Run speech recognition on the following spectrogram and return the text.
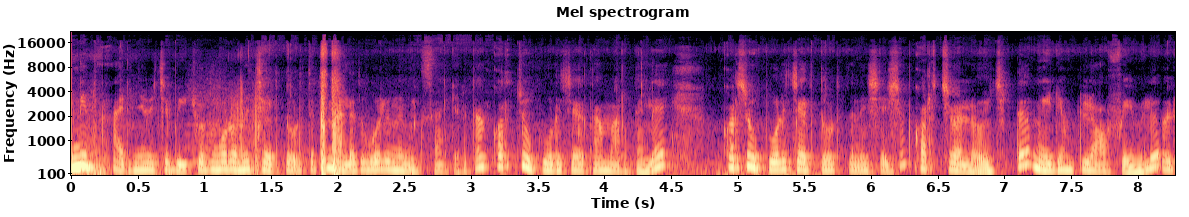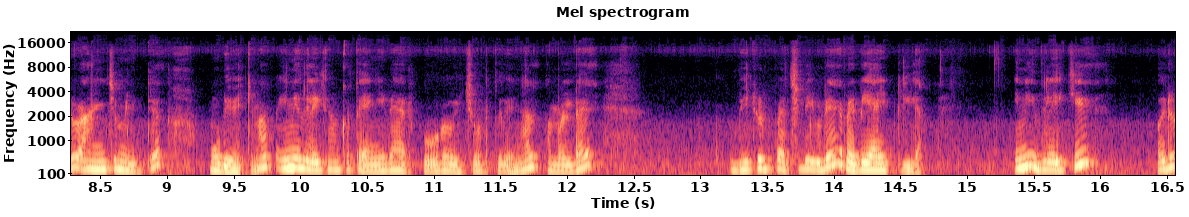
ഇനി അരിഞ്ഞു വെച്ച ബീറ്റ്റൂട്ടും കൂടെ ഒന്ന് ചേർത്ത് കൊടുത്തിട്ട് നല്ലതുപോലെ ഒന്ന് മിക്സ് ആക്കി എടുക്കാം കുറച്ച് ഉപ്പ് കൂടി ചേർക്കാൻ മറന്നില്ലേ? കുറച്ച് ഉപ്പ് കൂടി ചേർത്ത് കൊടുത്തതിന് ശേഷം കുറച്ച് വെള്ളം ഒഴിച്ചിട്ട് മീഡിയം ടു ലോ ഫ്ലെയിമിൽ ഒരു അഞ്ച് മിനിറ്റ് മൂടി വയ്ക്കണം ഇനി ഇതിലേക്ക് നമുക്ക് തേങ്ങയുടെ അരപ്പ് കൂടെ ഒഴിച്ച് കൊടുത്തു കഴിഞ്ഞാൽ നമ്മളുടെ ബീറ്റ്റൂട്ട് പച്ചടി ഇവിടെ റെഡി ആയിട്ടില്ല. ഇനി ഇതിലേക്ക് ഒരു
